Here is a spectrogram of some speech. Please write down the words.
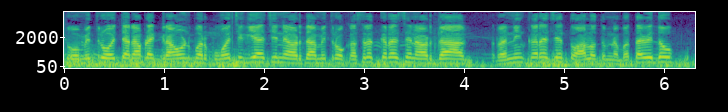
તો મિત્રો, અત્યારે આપણે ગ્રાઉન્ડ પર પહોંચી ગયા છીએ ને અડધા મિત્રો કસરત કરે છે ને અડધા રનિંગ કરે છે. તો હાલો તમને બતાવી દઉં.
